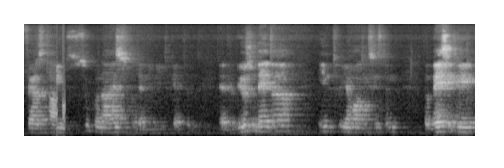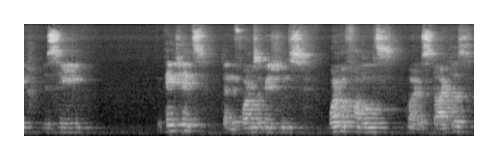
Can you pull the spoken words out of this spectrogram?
first time, super nice, but then you need to get the attribution data into your Mautic system. But basically, you see the page hits, then the form submissions, warm-up funnels, or starters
